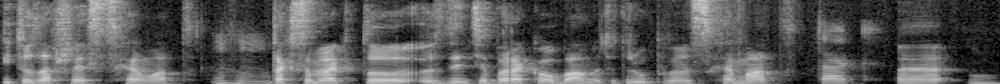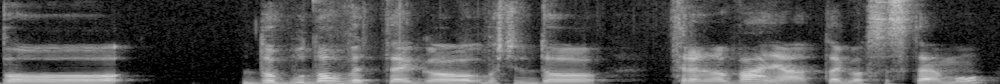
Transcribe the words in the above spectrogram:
I to zawsze jest schemat. Mhm. Tak samo jak to zdjęcie Baracka Obamy. To tylko był pewien schemat, tak. e, bo do budowy tego, właściwie do trenowania tego systemu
